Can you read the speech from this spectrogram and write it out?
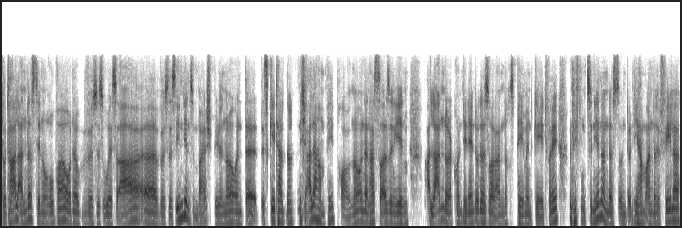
total anders in Europa oder versus USA äh, versus Indien zum Beispiel. Ne? Und äh, es geht halt, nicht alle haben PayPal. Ne? Und dann hast du also in jedem Land oder Kontinent oder so ein anderes Payment Gateway und die funktionieren anders und, und die haben andere Fehler,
